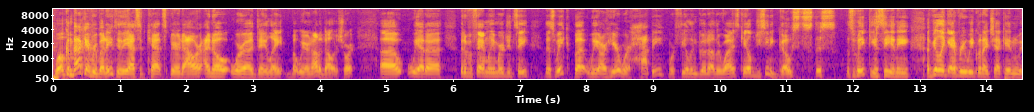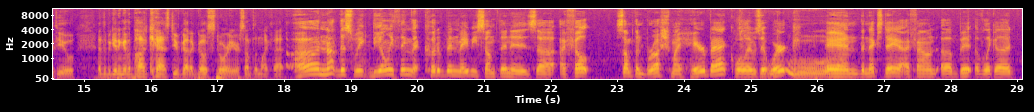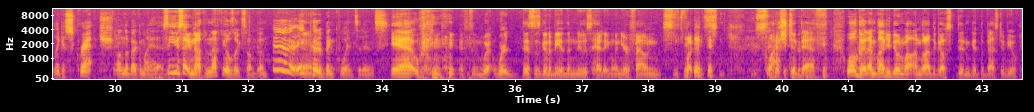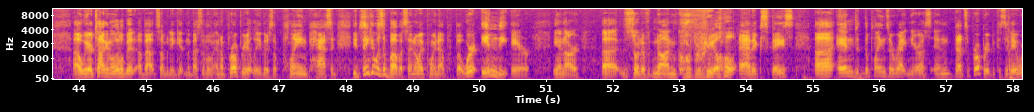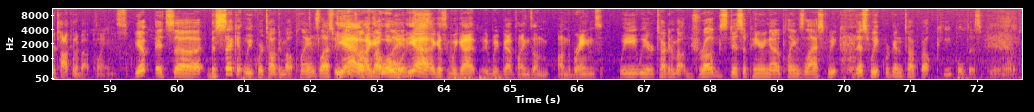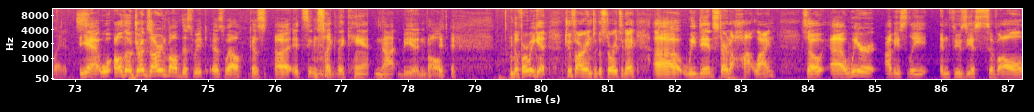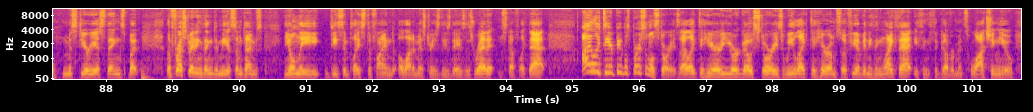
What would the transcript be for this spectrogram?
Welcome back, everybody, to the Acid Cat Spirit Hour. I know we're a day late, but we are not a dollar short. Uh, we had a bit of a family emergency this week, but we are here. We're happy. We're feeling good otherwise. Caleb, did you see any ghosts this, this week? Do you see any? I feel like every week when I check in with you at the beginning of the podcast, you've got a ghost story or something like that. Uh, not this week. The only thing that could have been maybe something is uh, I felt something brush my hair back while I was at work, Ooh. and the next day I found a bit of like a like a scratch on the back of my head. See, you say nothing. That feels like something. Yeah, it Yeah. could have been coincidence. Yeah, we're, we're, this is going to be in the news heading when you're found fucking s- slashed to death. Well, good. I'm glad you're doing well. I'm glad the ghost didn't get the best of you. Uh, we are talking a little bit about somebody getting the best of them, and appropriately, there's a plane passing. You'd think it was above us. I know I point up, but we're in the air in our. Uh, sort of non-corporeal attic space, uh, and the planes are right near us, and that's appropriate because today we're talking about planes. Yep, it's uh the second week we're talking about planes. Last week we yeah, talked I guess, planes. yeah, I guess we got we've got planes on on the brains. We we were talking about drugs disappearing out of planes last week. This week we're going to talk about people disappearing out of planes. Yeah, well, although drugs are involved this week as well, because uh, it seems like they can't not be involved. Before we get too far into the story today, uh, we did start a hotline. So uh, we're obviously enthusiasts of all mysterious things, but the frustrating thing to me is sometimes the only decent place to find a lot of mysteries these days is Reddit and stuff like that. I like to hear people's personal stories. I like to hear your ghost stories. We like to hear them. So if you have anything like that, you think the government's watching you,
